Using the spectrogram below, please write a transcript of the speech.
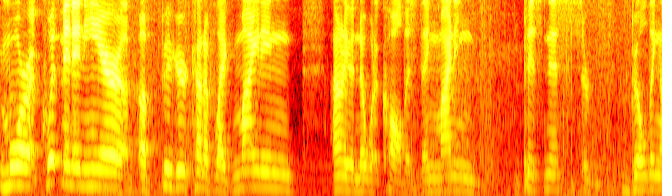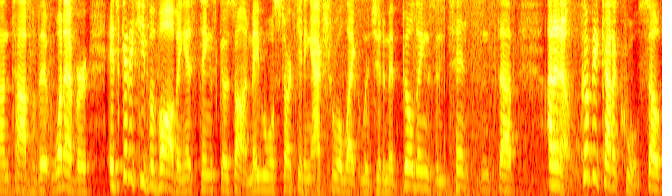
more equipment in here, a, a, bigger kind of like mining, I don't even know what to call this thing, mining business or building on top of it, whatever. It's going to keep evolving as things goes on. Maybe we'll start getting actual like legitimate buildings and tents and stuff. I don't know. Could be kind of cool. So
